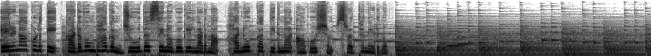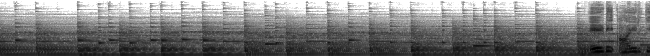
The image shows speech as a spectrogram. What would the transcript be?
എറണാകുളത്തെ കടവുംഭാഗം ജൂത സിനഗോഗിൽ നടന്ന ഹനൂക്ക തിരുനാൾ ആഘോഷം ശ്രദ്ധ നേടുന്നു. എ ഡി ആയിരത്തി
